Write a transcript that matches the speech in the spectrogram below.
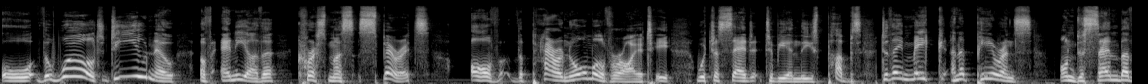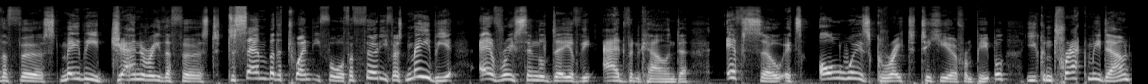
or the world. Do you know of any other Christmas spirits of the paranormal variety which are said to be in these pubs? Do they make an appearance on December the 1st, maybe January the 1st, December the 24th or 31st, maybe every single day of the Advent calendar? If so, it's always great to hear from people. You can track me down,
